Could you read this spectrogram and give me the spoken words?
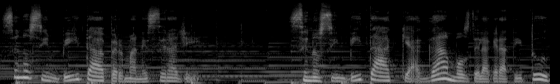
se nos invita a permanecer allí. Se nos invita a que hagamos de la gratitud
